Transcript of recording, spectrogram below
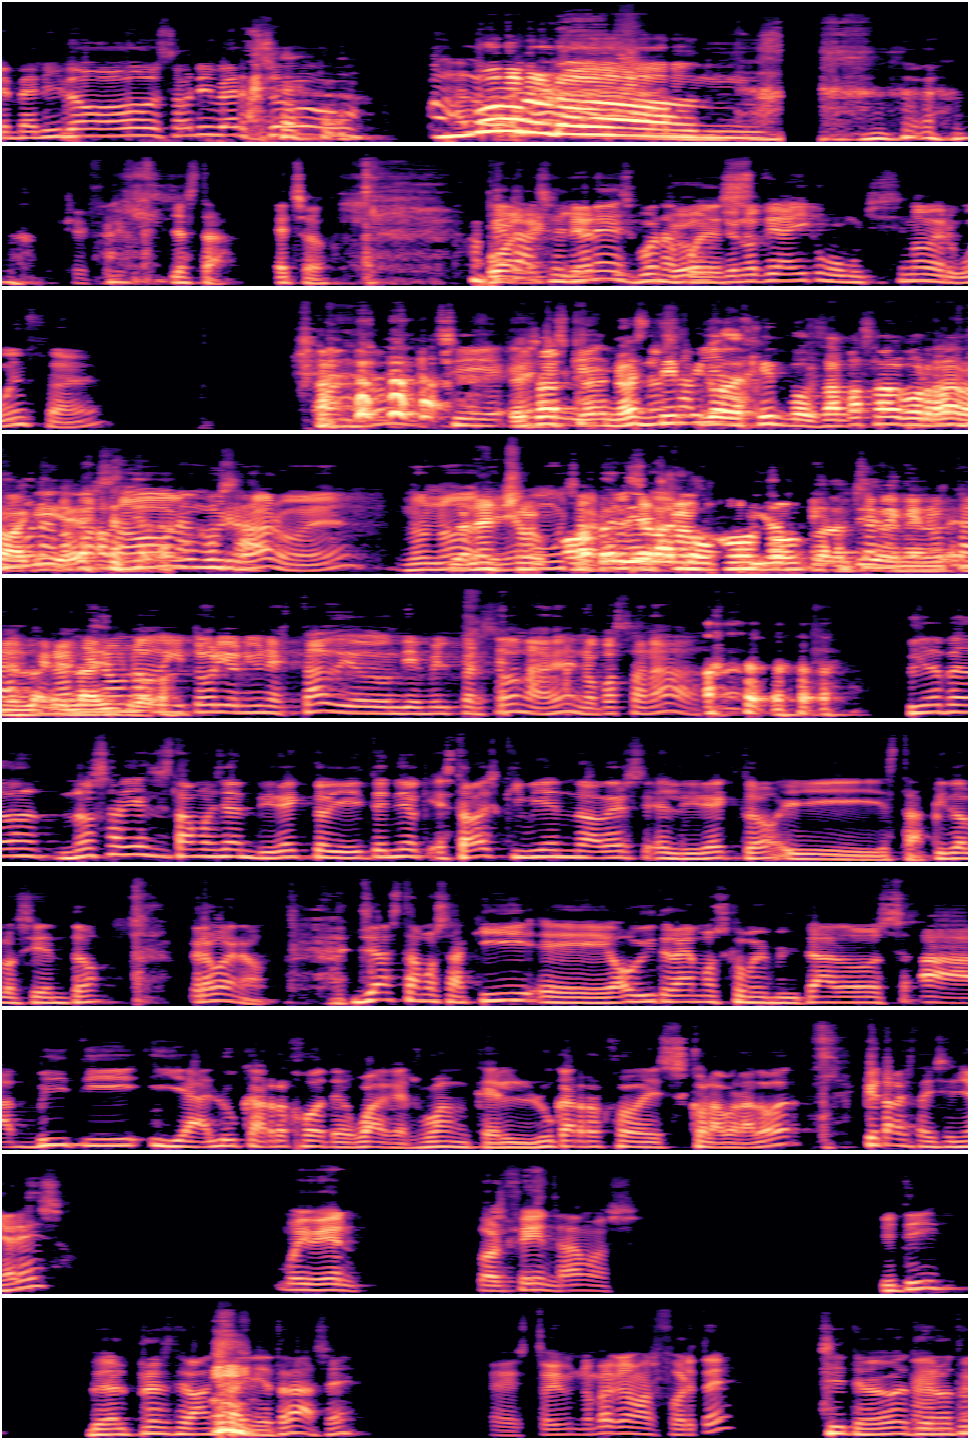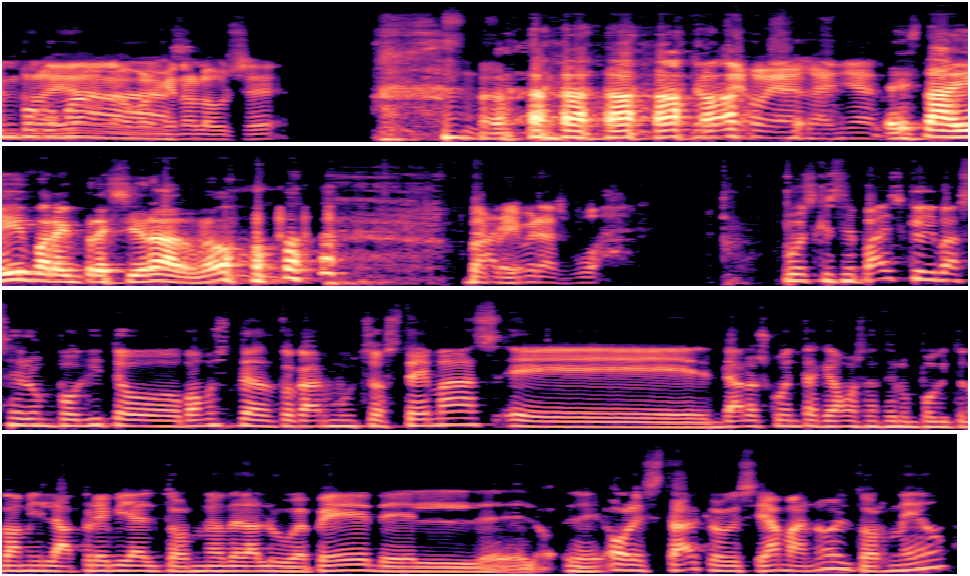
Bienvenidos a Universo. ¡Valorant! Qué ya está, hecho. ¿Qué tal, señores? le- bueno, yo, pues. Yo no tenía ahí como muchísima vergüenza, ¿eh? sí, Eso es que no, no es típico sabía- de Hitbox, ha pasado algo raro aquí, ¿eh? Ha pasado algo muy raro, ¿eh? No, no, Yo le he tenía hecho- mucha Ha perdido la Eso es confianza, corto. tío, Escúchame, en que no está, en que no en la un auditorio ni un estadio de 10.000 personas, ¿eh? No pasa nada. Pido perdón, no sabía si estamos ya en directo y he tenido que. Estaba escribiendo a ver el directo y está, pido lo siento. Pero bueno, ya estamos aquí. eh, hoy traemos como invitados a Viti y a Luca Rojo de Wagers One, que el Luca Rojo es colaborador. ¿Qué tal estáis, señores? Muy bien. Por aquí fin. Estamos. Viti, veo el press de banca ahí detrás, ¿eh? Estoy... ¿No me quedo más fuerte? Sí, te veo, te noto un poco realidad más. No, porque no lo usé. No te voy a engañar. Está ahí para impresionar, ¿no? De Vale. primeras, buah. Pues que sepáis que hoy va a ser un poquito, vamos a intentar tocar muchos temas, eh, daros cuenta que vamos a hacer un poquito también la previa del torneo de la LVP, del el- eh, All Star, creo que se llama, ¿no? El torneo.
